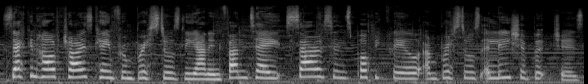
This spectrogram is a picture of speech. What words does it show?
Second half tries came from Bristol's Leanne Infante, Saracens' Poppy Cleall, and Bristol's Alisha Butchers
